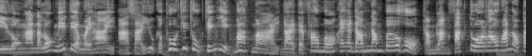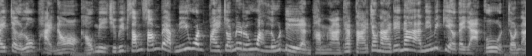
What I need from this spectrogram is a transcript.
อีโรงงานนรกนี้เตรียมไว้ให้ อาศัยอยู่กับพวกที่ถูกทิ้งอีกมากมาย ได้แต่เฝ้ามองไออดัมนัมเบอร์6กำลังฟักตัวเราวันออกไปเจอโลกภายนอก เขามีชีวิตซ้ำๆแบบนี้วนไปจนไม่รู้วันรู้เดือนทำงานแทบตายเจ้านายได้หน้าอันนี้ไม่เกี่ยวแต่อยากพูด จนอ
